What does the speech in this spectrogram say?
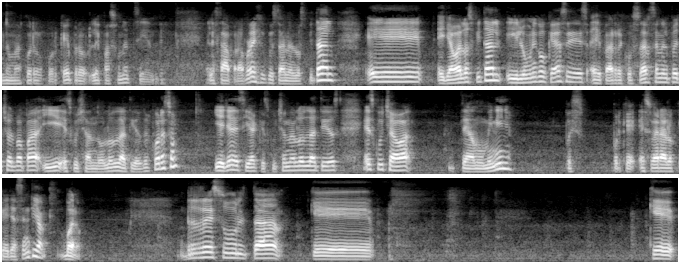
no me acuerdo por qué, pero le pasó un accidente. Él estaba parapléjico, estaba en el hospital. Eh, ella va al hospital y lo único que hace es eh, para recostarse en el pecho del papá y escuchando los latidos del corazón. Y ella decía que escuchando los latidos escuchaba Te amo mi niña. Pues porque eso era lo que ella sentía. Bueno, resulta que... que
